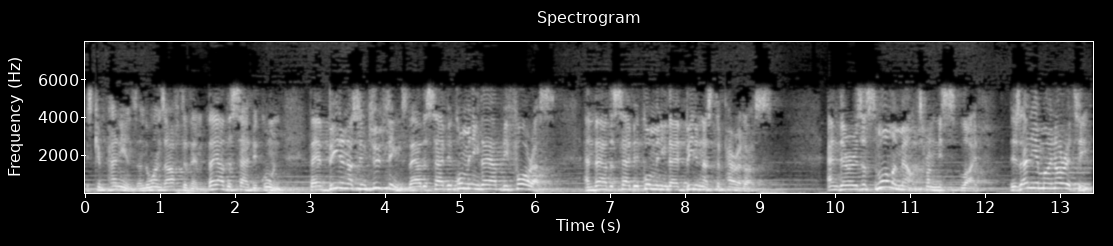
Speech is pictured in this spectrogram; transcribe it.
his companions and the ones after them. They are the sabiqun. They have beaten us in two things. They are the sabiqun meaning they are before us. And they are the sabiqun meaning they have beaten us to paradise. And there is a small amount from this life. There's only a minority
